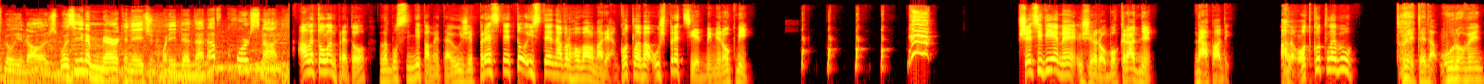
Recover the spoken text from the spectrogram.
billion dollars. Was he an American agent when he did that? Of course not. Ale to len preto, lebo si nepamätajú, že presne to isté navrhoval Marian Kotleba už pred 7 rokmi. Všetci vieme, že Robo kradne. Nápady. Ale od Kotlebu? To je teda úroveň.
